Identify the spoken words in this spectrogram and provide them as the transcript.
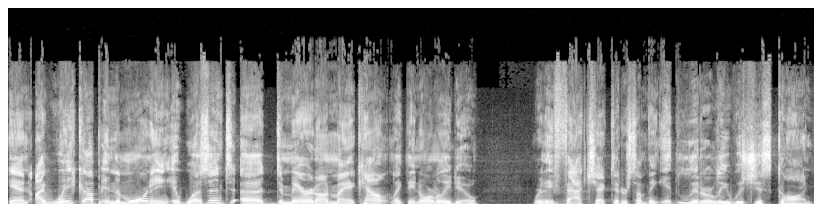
and I wake up in the morning. It wasn't a demerit on my account like they normally do, where they fact checked it or something. It literally was just gone.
